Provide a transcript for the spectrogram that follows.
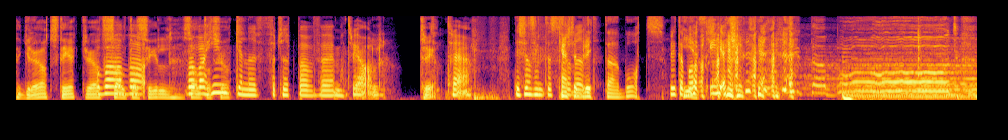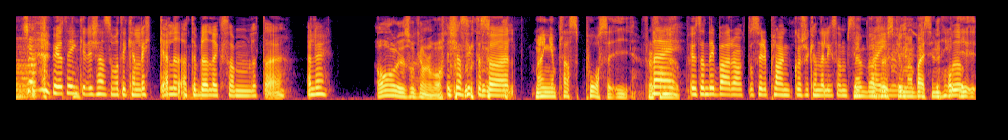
gröt, stekt gröt, Och vad- saltad vad- sill, Vad var saltat kött. hinken i för typ av eh, material? Tre. Trä. Det känns inte så Kanske. Britta Båths Britta ek. Båths ek. Jag tänker det känns som att det kan läcka, li- att det blir liksom lite... Eller? Ja, det, så kan det vara. Det känns inte så... Man har ingen plastpåse i för att fånga Nej, upp. utan det är bara rakt och så är det plankor så kan det liksom Men sippra varför in. skulle man bajsa i en hink? I-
